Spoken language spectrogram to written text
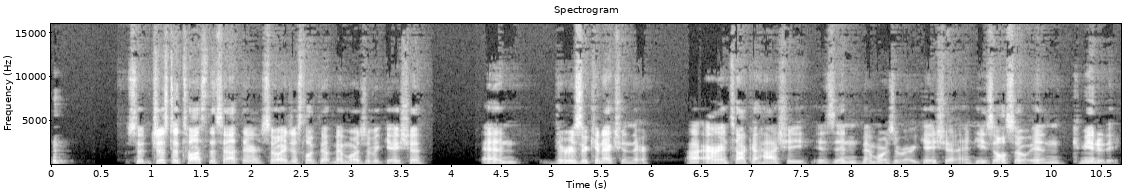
So just to toss this out there, so I just looked up Memoirs of a Geisha, and there is a connection there. Uh, Aaron Takahashi is in Memoirs of a Geisha, and he's also in Community.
